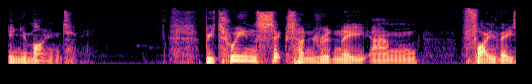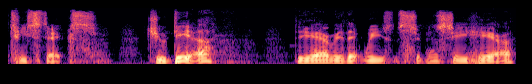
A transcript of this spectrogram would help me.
in your mind. Between 608 and 586, Judea, the area that we can see here,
